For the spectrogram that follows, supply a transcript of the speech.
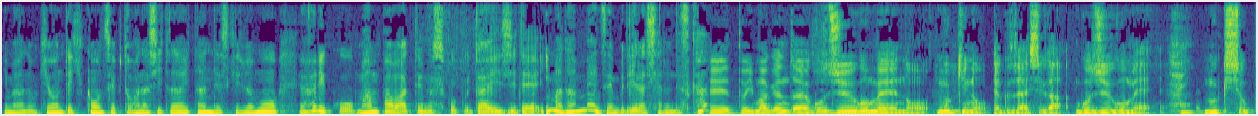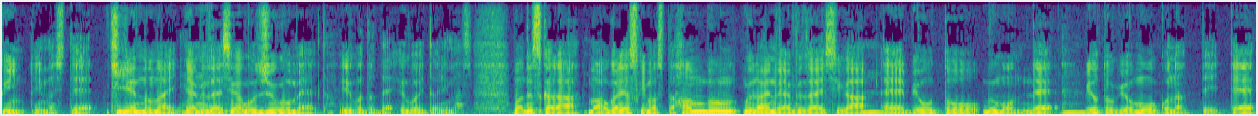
今の基本的コンセプトお話しいただいたんですけれども、やはりこう、マンパワーっていうのはすごく大事で、今何名全部でいらっしゃるんですか？えっ、と、今現在は55名の無期の薬剤師が55名、はい、無期職員と言いまして、期限のない薬剤師が55名ということで動いております。まあですから、まあわかりやすく言いますと、半分ぐらいの薬剤師が、うん、えー、病棟部門で病棟業務を行っていて、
